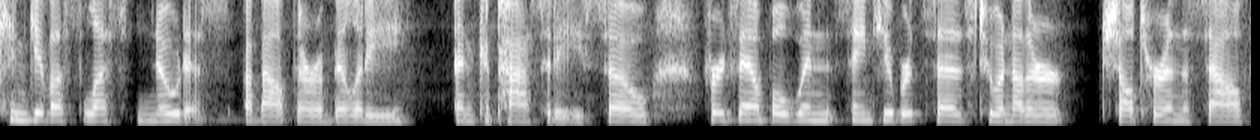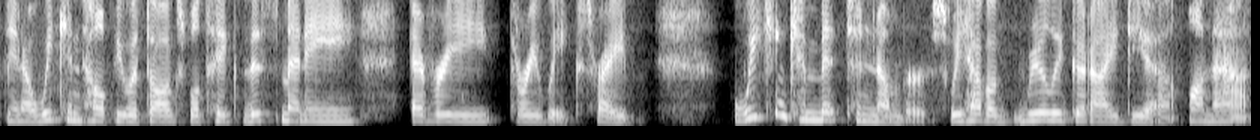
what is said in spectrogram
can give us less notice about their ability and capacity. So, for example, when St. Hubert says to another shelter in the South, you know, we can help you with dogs, we'll take this many every three weeks, right? We can commit to numbers. We have a really good idea on that.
